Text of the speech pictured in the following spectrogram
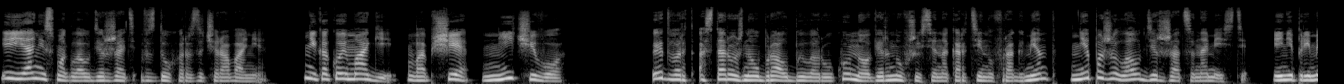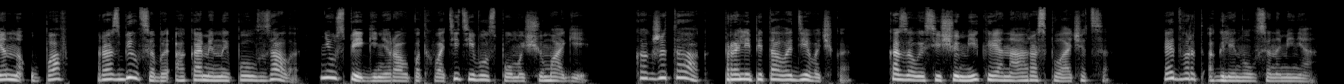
и я не смогла удержать вздоха разочарования. Никакой магии, вообще ничего. Эдвард осторожно убрал было руку, но вернувшийся на картину фрагмент не пожелал держаться на месте и, непременно упав, разбился бы о каменный пол зала, не успей генерал подхватить его с помощью магии. «Как же так?» — пролепетала девочка. Казалось, еще миг, и она расплачется. Эдвард оглянулся на меня.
